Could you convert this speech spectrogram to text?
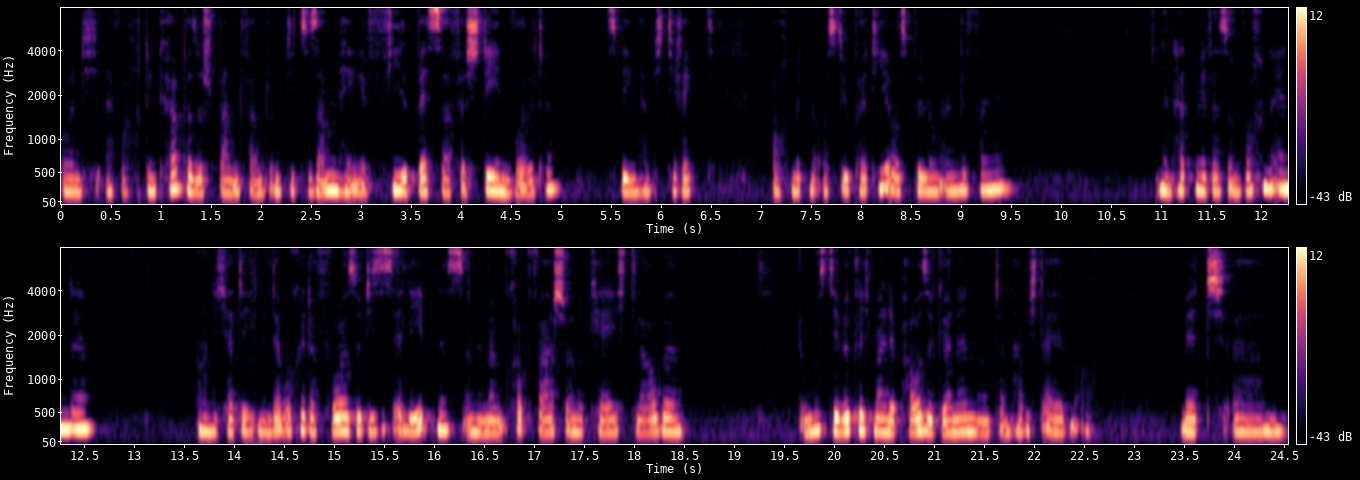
und ich einfach den Körper so spannend fand und die Zusammenhänge viel besser verstehen wollte. Deswegen habe ich direkt auch mit einer Osteopathie-Ausbildung angefangen. Und dann hatten wir da so ein Wochenende und ich hatte eben in der Woche davor so dieses Erlebnis und in meinem Kopf war schon, okay, ich glaube, du musst dir wirklich mal eine Pause gönnen. Und dann habe ich da eben auch mit, ähm,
